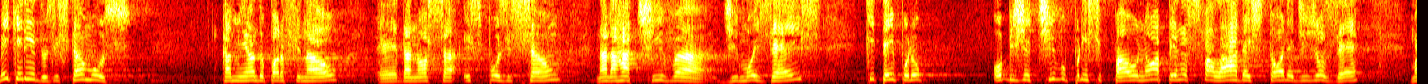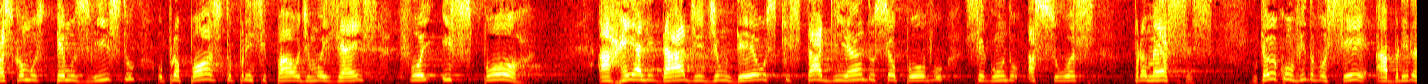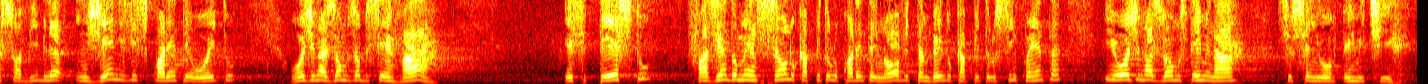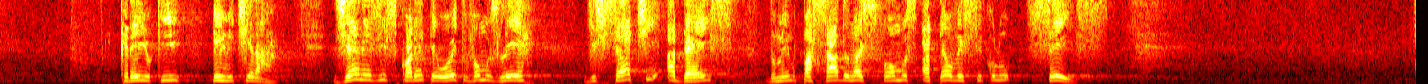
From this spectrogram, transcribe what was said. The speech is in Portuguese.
Bem, queridos, estamos caminhando para o final é, da nossa exposição na narrativa de Moisés, que tem por objetivo principal não apenas falar da história de José, mas como temos visto, o propósito principal de Moisés foi expor a realidade de um Deus que está guiando o seu povo segundo as suas promessas. Então eu convido você a abrir a sua Bíblia em Gênesis 48. Hoje nós vamos observar esse texto, fazendo menção no capítulo 49 também do capítulo 50, e hoje nós vamos terminar, se o Senhor permitir. Creio que permitirá. Gênesis 48, vamos ler de 7 a 10. Domingo passado nós fomos até o versículo 6.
